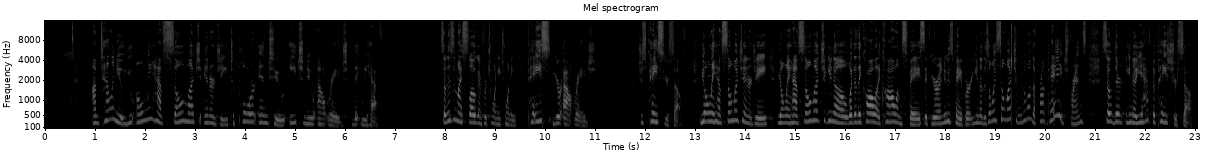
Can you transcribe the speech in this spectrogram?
I'm telling you, you only have so much energy to pour into each new outrage that we have. So, this is my slogan for 2020 pace your outrage. Just pace yourself. You only have so much energy. You only have so much, you know, what do they call it, column space if you're a newspaper. You know, there's only so much you can go on the front page, friends. So, there, you know, you have to pace yourself.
